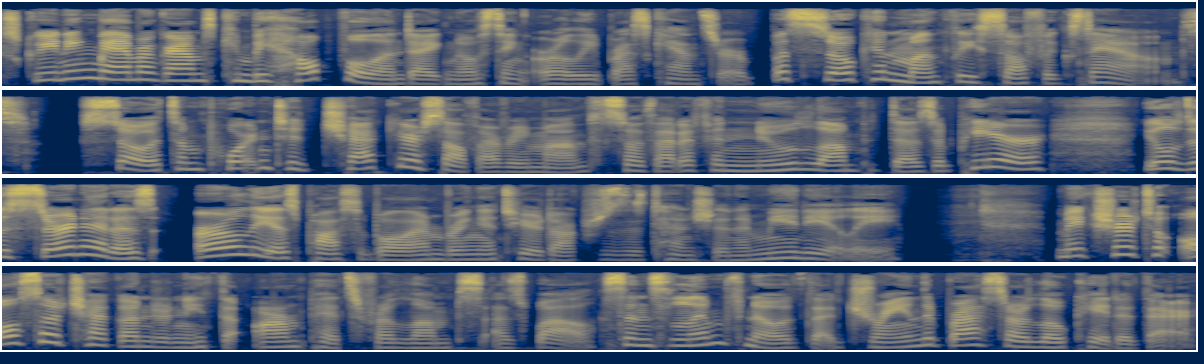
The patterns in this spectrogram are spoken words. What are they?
Screening mammograms can be helpful in diagnosing early breast cancer, but so can monthly self exams. So it's important to check yourself every month so that if a new lump does appear, you'll discern it as early as possible and bring it to your doctor's attention immediately. Make sure to also check underneath the armpits for lumps as well, since lymph nodes that drain the breast are located there.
